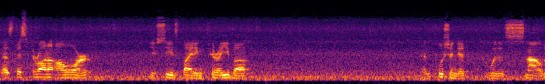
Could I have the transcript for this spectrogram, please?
That's this Sperata aor. You see it's biting Piraiba and pushing it with its snout.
